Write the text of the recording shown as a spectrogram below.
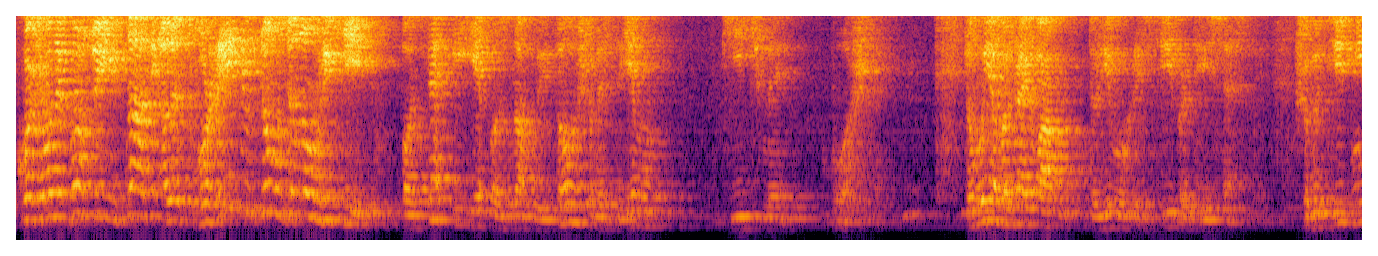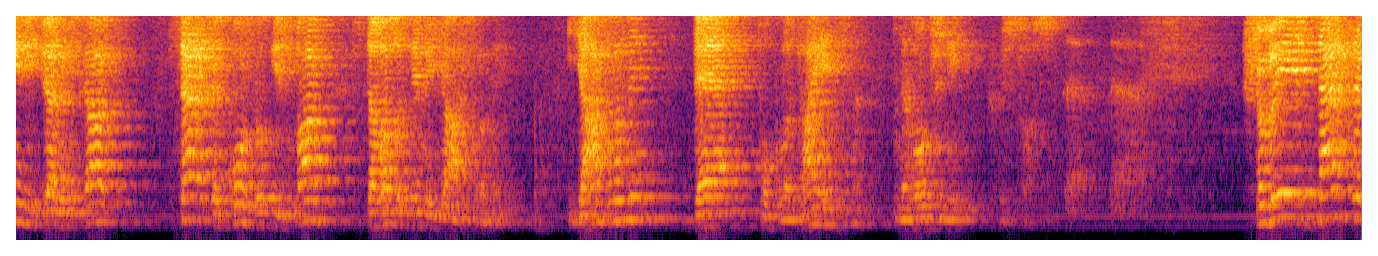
хочемо не просто її знати, але творити в цьому земному житті. Оце і є ознакою того, що ми стаємо дітьми Божими. Тому я бажаю вам, дорогі у Христі, брати і сестри, щоб в ці дні різдвяних свят серце кожного із вас ставало тими яслами. Яслами, де покладається народжений Христос. Щоб серце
